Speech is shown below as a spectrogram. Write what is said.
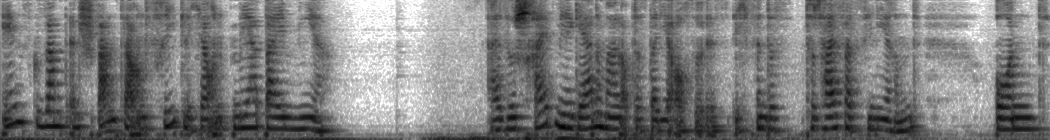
insgesamt entspannter und friedlicher und mehr bei mir. Also schreib mir gerne mal, ob das bei dir auch so ist. Ich finde es total faszinierend. Und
